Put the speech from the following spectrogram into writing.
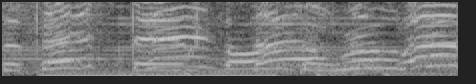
the best band song the world.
